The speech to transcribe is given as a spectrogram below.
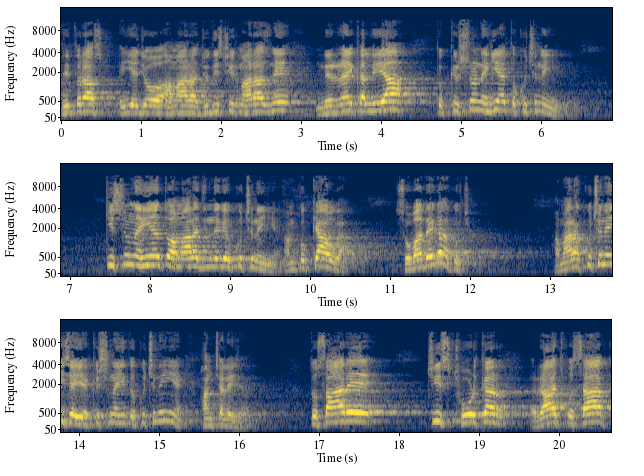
धृतराष्ट्र, ये जो हमारा युधिष्ठिर महाराज ने निर्णय कर लिया तो कृष्ण नहीं है तो कुछ नहीं है। कृष्ण नहीं है तो हमारा ज़िंदगी कुछ नहीं है। हमको क्या होगा? शोभा देगा कुछ? हमारा कुछ नहीं चाहिए। कृष्ण नहीं तो कुछ नहीं है। हम चले जाए। तो सारे चीज़ छोड़कर राज पोशाक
